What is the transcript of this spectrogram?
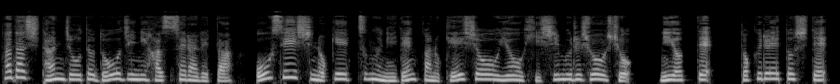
ただし誕生と同時に発せられた王政史の継継に殿下の継承を要ひしむる証書によって特例として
